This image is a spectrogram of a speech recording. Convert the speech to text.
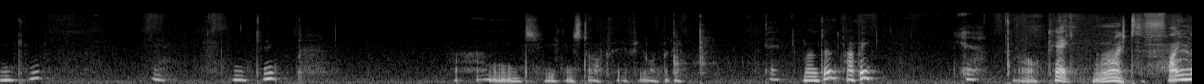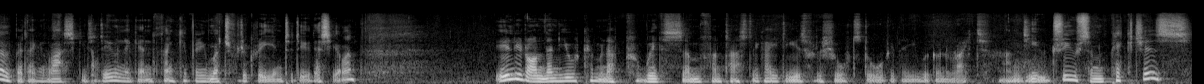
Okay. Okay. And you can start there if you want, buddy. Okay. Well done. Happy? Yeah. Okay, right. The final bit I'm going to ask you to do, and again, thank you very much for agreeing to do this, Johan. Earlier on, then, you were coming up with some fantastic ideas for a short story that you were going to write, and you drew some pictures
